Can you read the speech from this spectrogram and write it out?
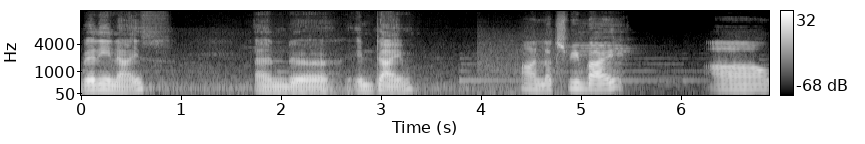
very nice, and uh, in time. हाँ लक्ष्मी बाई आ,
